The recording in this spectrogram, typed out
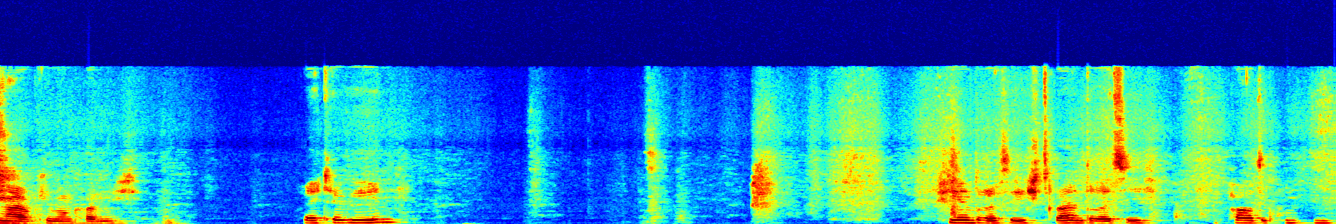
Ah, okay, man kann nicht weitergehen. 34, 33, ein paar Sekunden.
